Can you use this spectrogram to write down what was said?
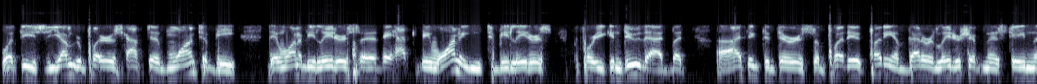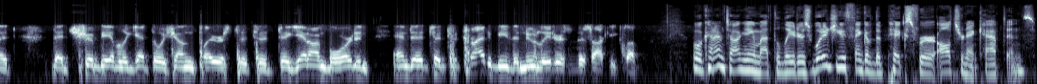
what these younger players have to want to be. They want to be leaders. Uh, they have to be wanting to be leaders before you can do that. But uh, I think that there's plenty plenty of veteran leadership in this team that that should be able to get those young players to to, to get on board and and to, to, to try to be the new leaders of this hockey club. Well, kind of talking about the leaders, what did you think of the picks for alternate captains?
